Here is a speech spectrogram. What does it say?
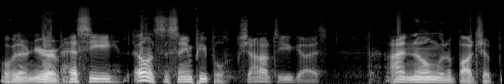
over there in Europe. Hesse. Oh, it's the same people. Shout out to you guys. I know I'm going to botch up.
